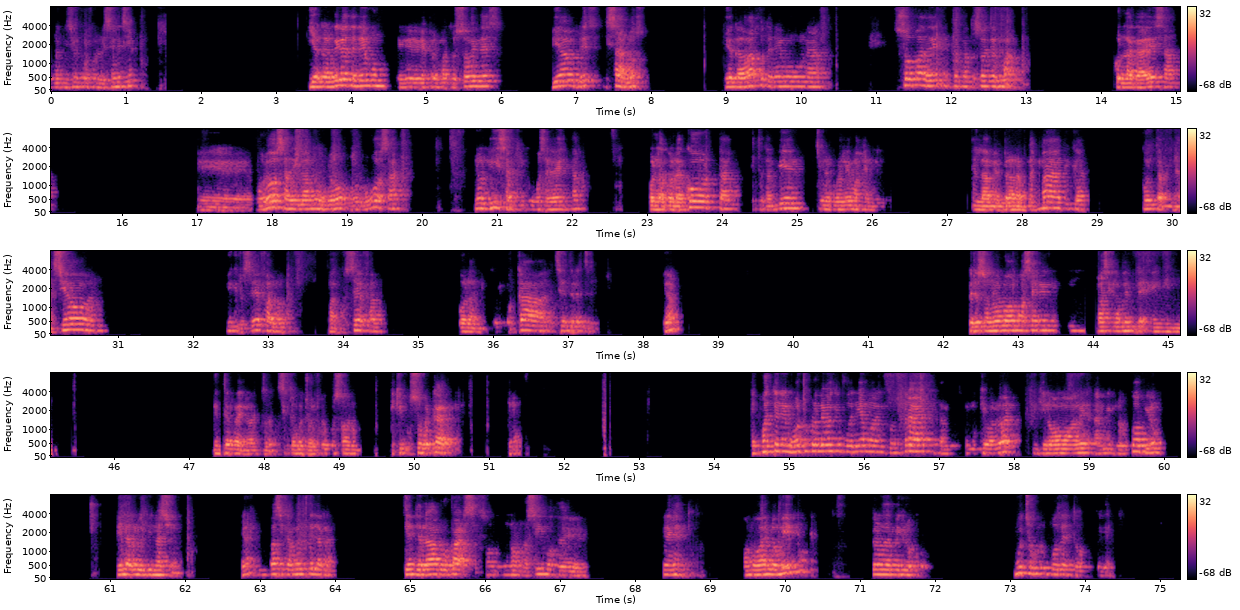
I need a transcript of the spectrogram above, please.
Una emisión de fluorescencia. Y acá arriba tenemos eh, espermatozoides viables y sanos. Y acá abajo tenemos una sopa de espermatozoides malos, con la cabeza eh, porosa, digamos, no o rugosa, no lisa aquí como se ve esta, con la cola corta, esto también tiene problemas en la membrana plasmática, contaminación, microcéfalo, macrocéfalo, cola microlocada, etcétera, etcétera. ¿Ya? Pero eso no lo vamos a hacer en, básicamente en, en terreno. Estos citómetros son equipos súper caros. Después tenemos otro problema que podríamos encontrar, que también tenemos que evaluar, y que lo vamos a ver al microscopio, es la aglutinación. ¿Ya? Básicamente la, tienden a agruparse, son unos racimos de... ¿Qué es esto? Vamos a ver lo mismo, pero en el microscopio. Muchos grupos de estos.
